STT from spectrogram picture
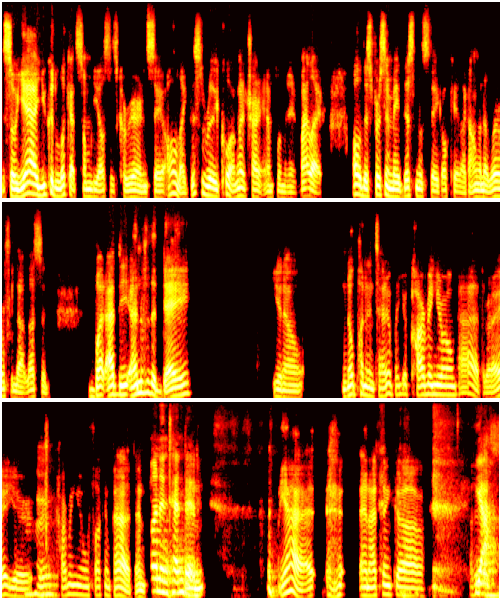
so yeah, you could look at somebody else's career and say, oh, like this is really cool. I'm gonna try to implement it in my life. Oh, this person made this mistake. Okay, like I'm gonna learn from that lesson. But at the end of the day, you know, no pun intended, but you're carving your own path, right? You're mm-hmm. carving your own fucking path. And unintended. And, yeah. And I think uh I think yeah. that's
